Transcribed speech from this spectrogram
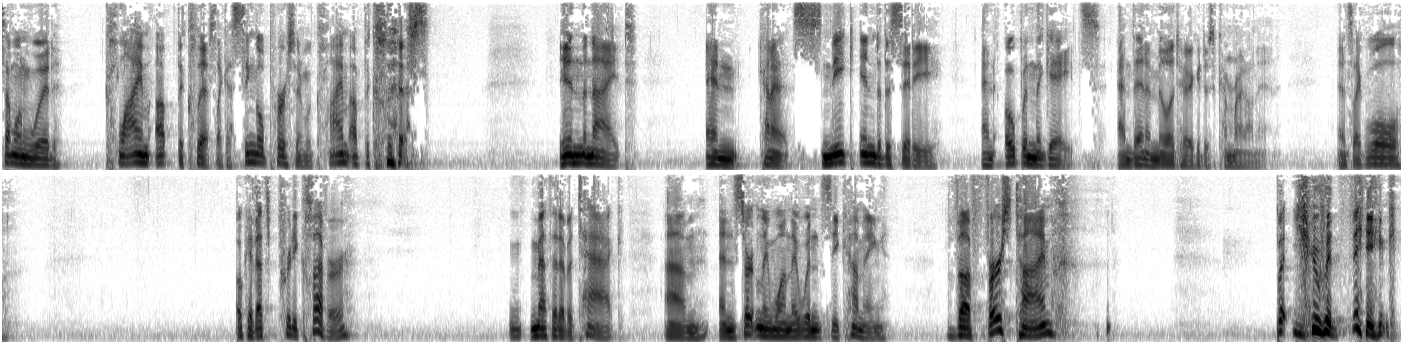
someone would climb up the cliffs, like a single person would climb up the cliffs in the night and kind of sneak into the city and open the gates, and then a military could just come right on in. And it's like, well, okay, that's pretty clever method of attack, um, and certainly one they wouldn't see coming the first time. but you would think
